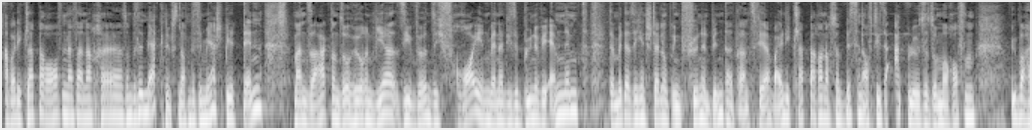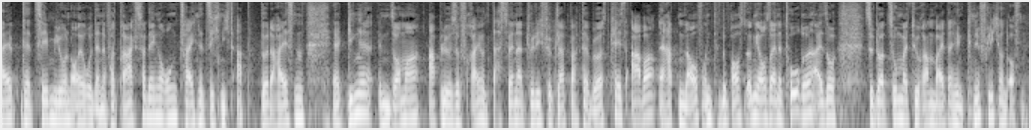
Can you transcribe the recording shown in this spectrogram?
Aber die Gladbacher hoffen, dass er noch äh, so ein bisschen mehr knipst, noch ein bisschen mehr spielt. Denn man sagt, und so hören wir, sie würden sich freuen, wenn er diese Bühne WM nimmt, damit er sich in Stellung bringt für einen Wintertransfer, weil die Gladbacher noch so ein bisschen auf diese Ablösesumme hoffen, überhalb der 10 Millionen Euro. Denn eine Vertragsverlängerung zeichnet sich nicht ab, würde heißen, er ginge im Sommer Ablöse ablösefrei. Und das wäre natürlich für Gladbach der Worst Case. Aber er hat einen Lauf und du brauchst irgendwie auch seine Tore. Also Situation bei Tyram weiterhin knifflig und offen.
